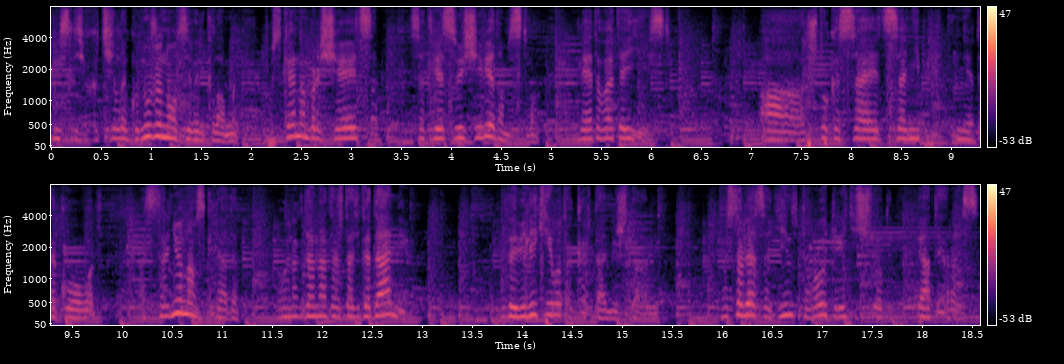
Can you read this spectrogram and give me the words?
Ну, Если человеку нужен отзыв рекламы, пускай он обращается в соответствующее ведомство. Для этого это и есть. А что касается не, не такого вот отстраненного взгляда, его иногда надо ждать годами. Когда великие его так годами ждали. Выставляется один, второй, третий, четвертый, пятый раз.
